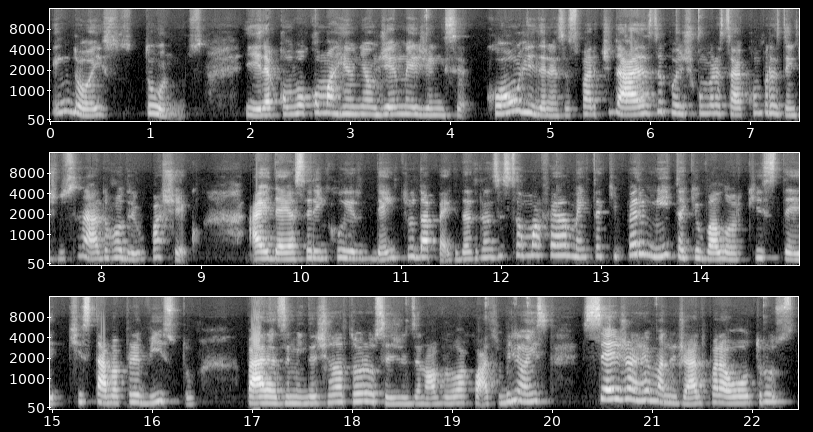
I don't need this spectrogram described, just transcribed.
em dois turnos. E ele convocou uma reunião de emergência com lideranças partidárias depois de conversar com o presidente do Senado, Rodrigo Pacheco. A ideia seria incluir dentro da PEC da transição uma ferramenta que permita que o valor que, este, que estava previsto para as emendas de relator, ou seja, 19,4 bilhões, seja remanejado para outros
